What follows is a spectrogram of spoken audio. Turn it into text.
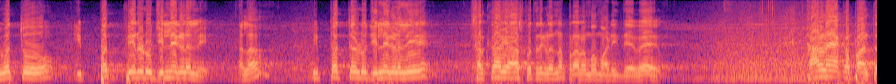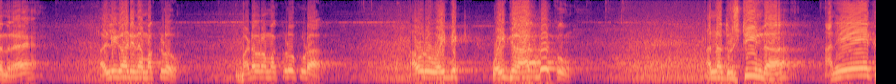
ಇವತ್ತು ಇಪ್ಪತ್ತೆರಡು ಜಿಲ್ಲೆಗಳಲ್ಲಿ, ಅಲ್ಲ? ಇಪ್ಪತ್ತೆರಡು ಜಿಲ್ಲೆಗಳಲ್ಲಿ ಸರ್ಕಾರಿ ಆಸ್ಪತ್ರೆಗಳನ್ನು ಪ್ರಾರಂಭ ಮಾಡಿದ್ದೇವೆ. ಕಾರಣ ಯಾಕಪ್ಪ ಅಂತಂದರೆ, ಹಳ್ಳಿಗಾಡಿನ ಮಕ್ಕಳು, ಬಡವರ ಮಕ್ಕಳು ಕೂಡ, ಅವರು ವೈದ್ಯ ವೈದ್ಯರಾಗಬೇಕು ಅನ್ನೋ ದೃಷ್ಟಿಯಿಂದ ಅನೇಕ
